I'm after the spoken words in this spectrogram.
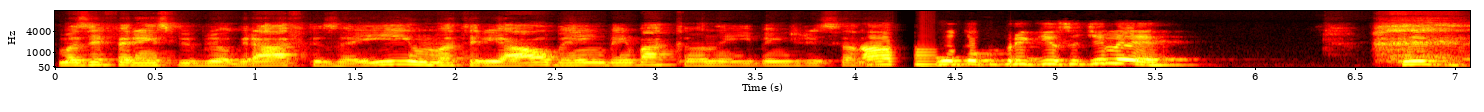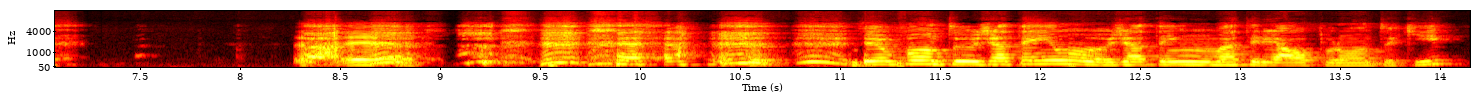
umas referências bibliográficas aí, um material bem, bem bacana aí, bem direcionado. Ah, eu tô com preguiça de ler. é. eu ponto, eu já tenho, já tenho um material pronto aqui,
